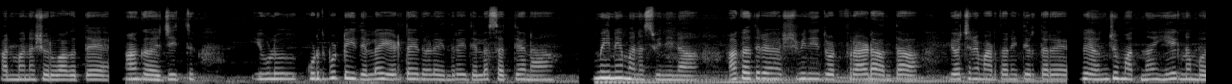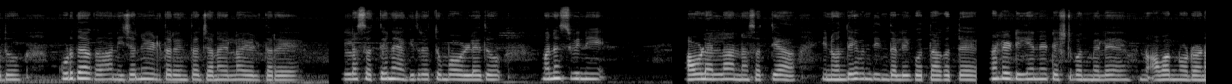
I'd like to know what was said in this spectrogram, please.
ಅನುಮಾನ ಶುರುವಾಗುತ್ತೆ. ಆಗ ಅಜಿತ್, ಇವಳು ಕುಡ್ದ್ಬಿಟ್ಟು ಇದೆಲ್ಲ ಹೇಳ್ತಾ ಇದ್ದಾಳೆ ಅಂದರೆ ಇದೆಲ್ಲ ಸತ್ಯನಾ? ಮೀನೇ ಮನಸ್ವಿನಿನ? ಹಾಗಾದ್ರೆ ಅಶ್ವಿನಿ ದೊಡ್ಡ ಫ್ರಾಡ ಅಂತ ಯೋಚನೆ ಮಾಡ್ತಾ ನಿಂತಿರ್ತಾರೆ. ಅಂಜು ಮಾತನ್ನ ಹೇಗೆ ನಂಬೋದು? ಕುಡ್ದಾಗ ನಿಜನೇ ಹೇಳ್ತಾರೆ ಅಂತ ಜನ ಎಲ್ಲ ಹೇಳ್ತಾರೆ. ಎಲ್ಲ ಸತ್ಯನೇ ಆಗಿದ್ರೆ ತುಂಬ ಒಳ್ಳೆಯದು ಮನಸ್ವಿನಿ, ಅವಳೆಲ್ಲ ಅನ್ನೋ ಸತ್ಯ. ಇನ್ನೊಂದೇ ಒಂದು ದಿನದಲ್ಲಿ ಗೊತ್ತಾಗುತ್ತೆ. ನಾಳೆ ಡಿ ಎನ್ ಎ ಟೆಸ್ಟ್ ಬಂದಮೇಲೆ ಅವಾಗ ನೋಡೋಣ.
